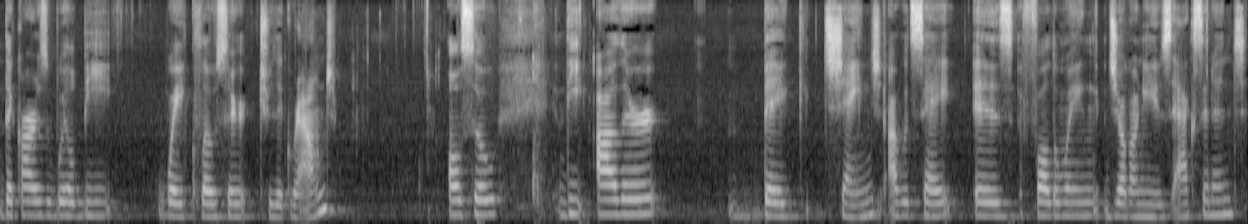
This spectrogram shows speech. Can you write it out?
the cars will be way closer to the ground. Also, the other big change I would say is following Zhou Guanyu's accident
